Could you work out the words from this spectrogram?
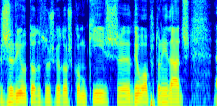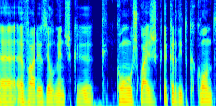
geriu todos os jogadores como quis, uh, deu oportunidades uh, a vários elementos que, que, com os quais acredito que conte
